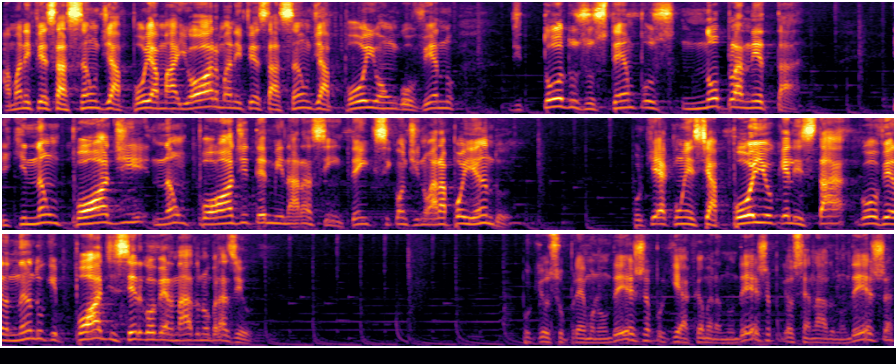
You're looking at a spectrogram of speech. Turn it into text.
a manifestação de apoio, a maior manifestação de apoio a um governo de todos os tempos no planeta. E que não pode, não pode terminar assim. Tem que se continuar apoiando. Porque é com esse apoio que ele está governando o que pode ser governado no Brasil. Porque o Supremo não deixa, porque a Câmara não deixa, porque o Senado não deixa,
